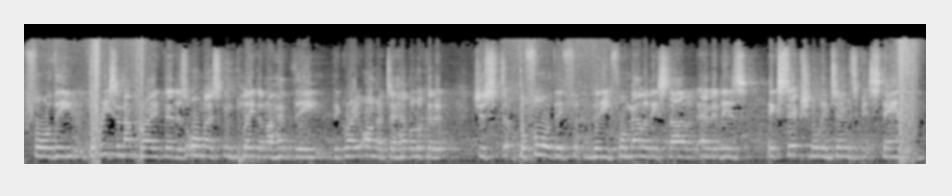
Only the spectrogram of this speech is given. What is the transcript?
for the, the recent upgrade that is almost complete, and I had the, the great honour to have a look at it just before the, the formality started, and it is exceptional in terms of its standing.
